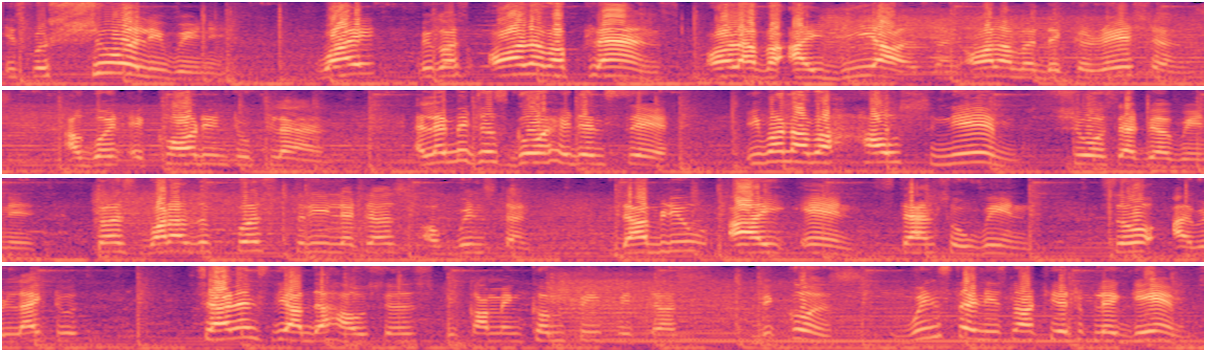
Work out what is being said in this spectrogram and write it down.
is for surely winning. Why? Because all of our plans, all our ideas and all our decorations are going according to plan. And let me just go ahead and say, even our house name shows that we are winning. Because what are the first three letters of Winston? W-I-N stands for win. So I would like to challenge the other houses to come and compete with us because Winston is not here to play games.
